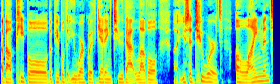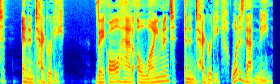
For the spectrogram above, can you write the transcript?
about people, the people that you work with getting to that level. Uh, you said two words alignment and integrity. They all had alignment and integrity. What does that mean?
